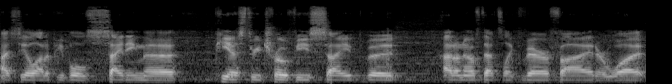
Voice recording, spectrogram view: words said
I see a lot of people citing the PS3 trophies site, but I don't know if that's like verified or what.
